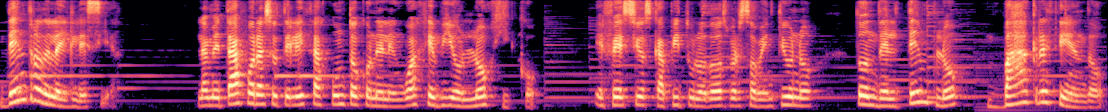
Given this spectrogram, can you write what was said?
dentro de la iglesia. La metáfora se utiliza junto con el lenguaje biológico. Efesios capítulo 2, verso 21, donde el templo va creciendo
